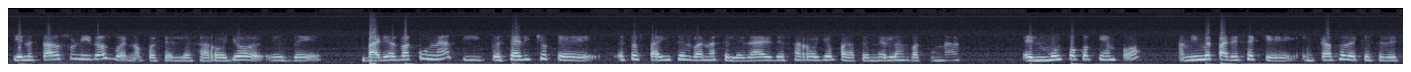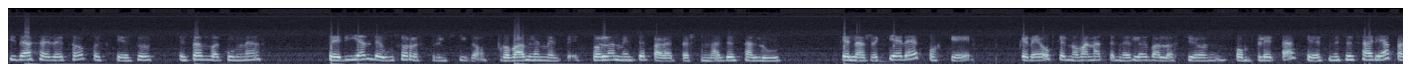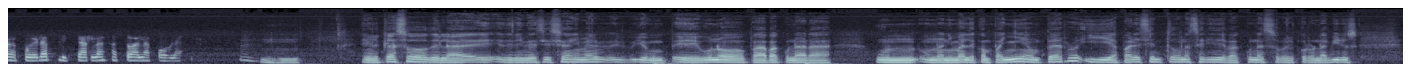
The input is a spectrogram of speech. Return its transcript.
Y en Estados Unidos, bueno, pues el desarrollo es de varias vacunas y pues se ha dicho que estos países van a acelerar el desarrollo para tener las vacunas en muy poco tiempo. A mí me parece que en caso de que se decida hacer eso, pues que esos esas vacunas serían de uso restringido, probablemente, solamente para el personal de salud que las requiere, porque creo que no van a tener la evaluación completa que es necesaria para poder aplicarlas a toda la población. En el caso de la, eh, de la investigación animal, eh, uno va a vacunar a un, un, animal de compañía, un perro, y aparecen toda una serie de vacunas sobre el coronavirus.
